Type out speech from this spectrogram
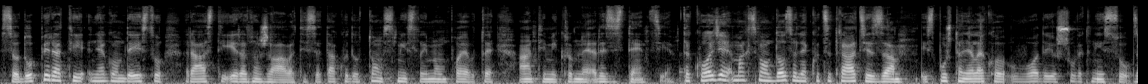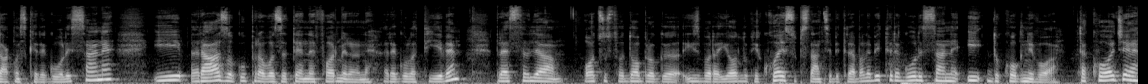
se odupirati njegovom dejstvu, rasti i razmnožavati se, tako da u tom smislu imamo pojavu te antimikrobne rezistencije. Takođe, maksimalno dozvoljene koncentracije za ispuštanje lekova u vode još uvek nisu zakonski regulisane i razlog upravo za te neformirane regulative predstavlja odsustvo dobrog izbora i odluke koje substance bi trebale biti regulisane i do kog nivoa. Takođe,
